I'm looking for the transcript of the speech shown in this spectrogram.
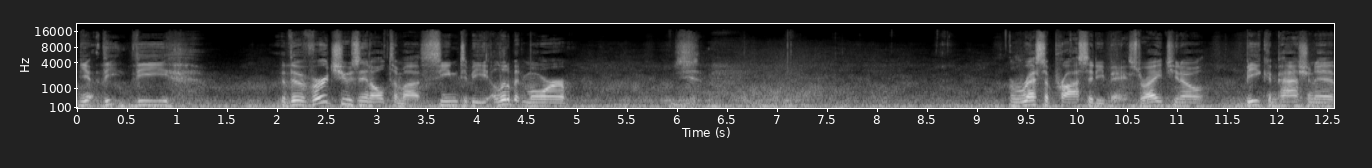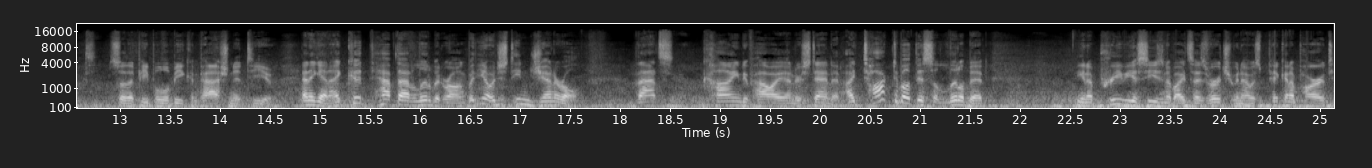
the the the virtues in Ultima seem to be a little bit more reciprocity based, right? You know, be compassionate so that people will be compassionate to you. And again, I could have that a little bit wrong, but you know, just in general, that's kind of how I understand it. I talked about this a little bit in a previous season of Bite Size Virtue when I was picking apart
